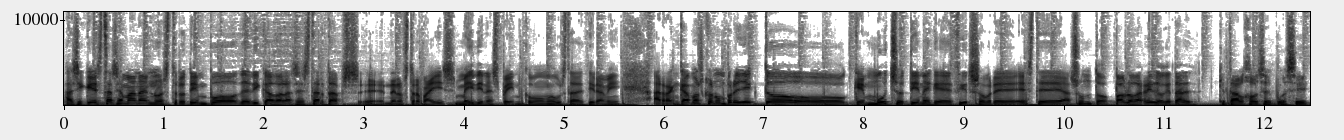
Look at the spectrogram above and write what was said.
Así que esta semana, en nuestro tiempo dedicado a las startups eh, de nuestro país, Made in Spain, como me gusta decir a mí, arrancamos con un proyecto que mucho tiene que decir sobre este asunto. Pablo Garrido, ¿qué tal? ¿Qué tal, José? Pues sí,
